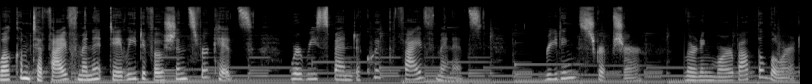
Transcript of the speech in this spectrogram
Welcome to 5 Minute Daily Devotions for Kids, where we spend a quick 5 minutes reading Scripture, learning more about the Lord,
